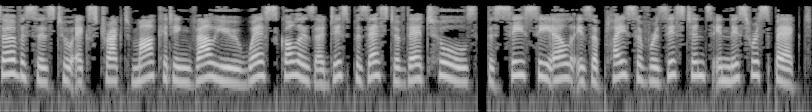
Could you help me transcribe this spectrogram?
services to extract marketing value where scholars are dispossessed of their tools. The CCL is a place of resistance in this respect.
